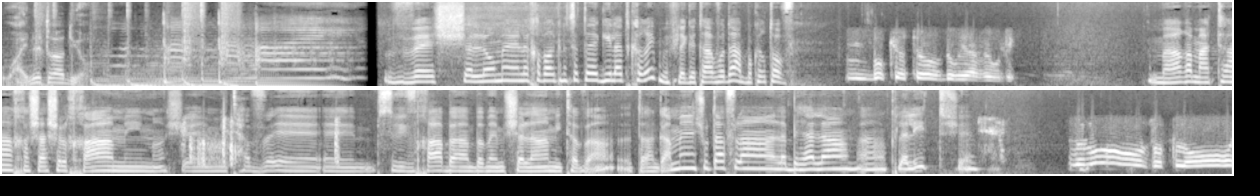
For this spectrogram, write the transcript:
ויינט רדיו. ושלום אה, לחבר הכנסת אה, גלעד קריב, מפלגת העבודה, בוקר טוב. בוקר טוב, דוריה ואודי. מה רמת החשש שלך ממה שמתהווה אה, סביבך בממשלה המתהווה? אתה גם שותף לבהלה הכללית? ש... זה לא, זאת לא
